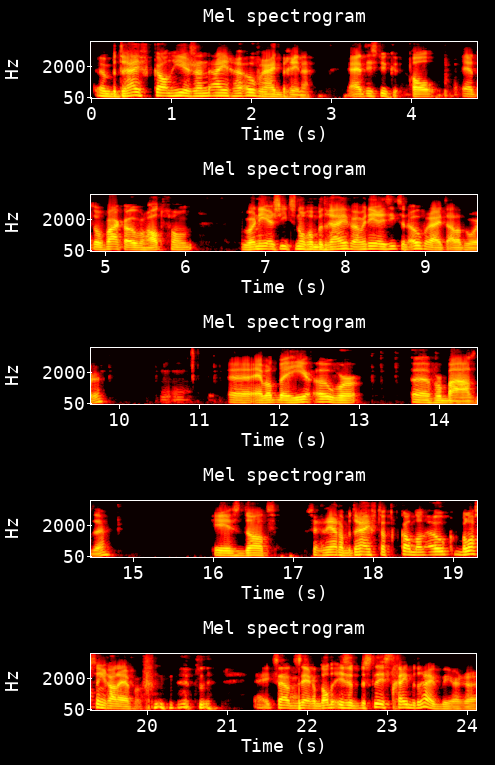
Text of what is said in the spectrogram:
een bedrijf kan hier zijn eigen overheid beginnen. Ja, het is natuurlijk al het al vaker over gehad van wanneer is iets nog een bedrijf en wanneer is iets een overheid aan het worden. Uh, en wat me hierover uh, verbaasde, is dat, zeg, ja, dat bedrijf dat kan dan ook belasting gaan heffen. Ik zou zeggen, dan is het beslist geen bedrijf meer. Uh.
